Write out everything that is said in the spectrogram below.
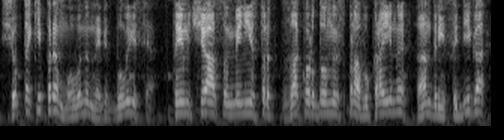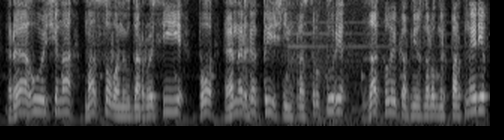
щоб такі перемовини не відбулися. Тим часом міністр закордонних справ України Андрій Сибіга, реагуючи на масований удар Росії по енергетичній інфраструктурі, закликав міжнародних партнерів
